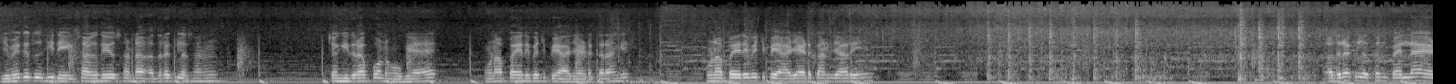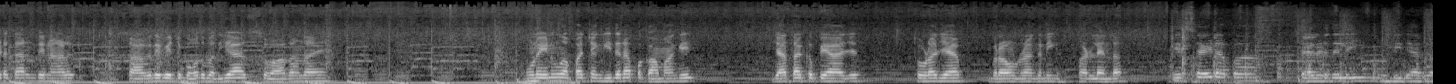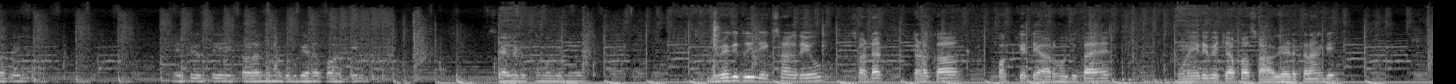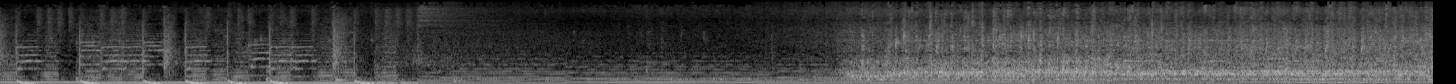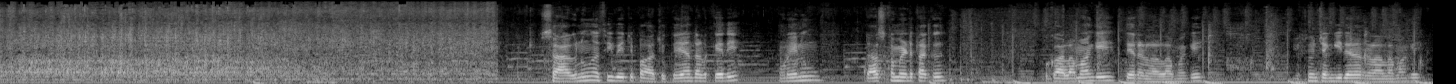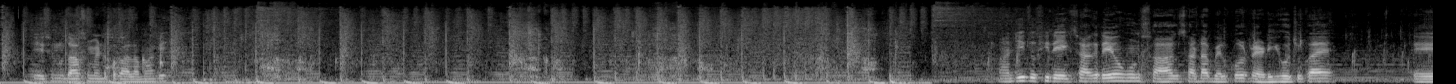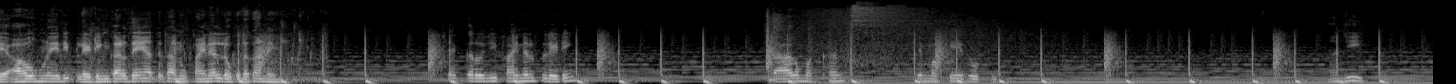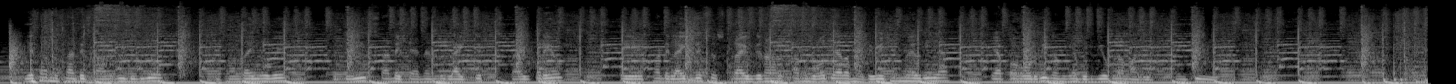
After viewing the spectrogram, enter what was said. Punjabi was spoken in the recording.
ਜਿਵੇਂ ਕਿ ਤੁਸੀਂ ਦੇਖ ਸਕਦੇ ਹੋ, ਸਾਡਾ ਅਦਰਕ ਲਸਣ ਚੰਗੀ ਤਰ੍ਹਾਂ ਭੁੰਨ ਹੋ ਗਿਆ ਹੈ। ਹੁਣ ਆਪਾਂ ਇਹਦੇ ਵਿੱਚ ਪਿਆਜ਼ ਐਡ ਕਰਾਂਗੇ। ਹੁਣ ਆਪਾਂ ਇਹਦੇ ਵਿੱਚ ਪਿਆਜ਼ ਐਡ ਕਰਨ ਜਾ ਰਹੇ ਹਾਂ। ਅਦਰਕ ਲਸਣ ਪਹਿਲਾਂ ਐਡ ਕਰਨ ਦੇ ਨਾਲ ਸਾਗ ਦੇ ਵਿੱਚ ਬਹੁਤ ਵਧੀਆ ਸਵਾਦ ਆਉਂਦਾ ਹੈ। ਹੁਣ ਇਹਨੂੰ ਆਪਾਂ ਚੰਗੀ ਤਰ੍ਹਾਂ ਪਕਾਵਾਂਗੇ। ਜਦ ਤੱਕ ਪਿਆਜ਼ ਥੋੜਾ ਜਿਹਾ ਬਰਾਊਨ ਰੰਗ ਨਹੀਂ ਫੜ ਲੈਂਦਾ। ਇਸ ਸਾਈਡ ਆਪਾਂ ਸੈਲਡ ਦੇ ਲਈ ਮੂਲੀ ਤਿਆਰ ਕਰ ਰਹੇ ਹਾਂ। ਇਸ ਉੱਤੇ ਕਾਲਾ ਨਮਕ ਵਗੈਰਾ ਪਾ ਕੇ ਸੈਲਡ ਖਾਵਾਂਗੇ ਨਾਲ। ਜਿਵੇਂ ਕਿ ਤੁਸੀਂ ਦੇਖ ਸਕਦੇ ਹੋ, ਸਾਡਾ ਤੜਕਾ ਪੱਕ ਕੇ ਤਿਆਰ ਹੋ ਚੁੱਕਾ ਹੈ। ਹੁਣ ਇਹਦੇ ਵਿੱਚ ਆਪਾਂ ਸਾਗ ਐਡ ਕਰਾਂਗੇ। ਸਾਗ ਨੂੰ ਅਸੀਂ ਵਿੱਚ ਪਾ ਚੁੱਕੇ ਹਾਂ ਤੜਕੇ ਦੇ। ਹੁਣ ਇਹਨੂੰ 10 ਕੁ ਮਿੰਟ ਤੱਕ ਪਕਾ ਲਵਾਂਗੇ ਤੇ ਰਲਾ ਲਵਾਂਗੇ। ਇਸ ਨੂੰ ਚੰਗੀ ਤਰ੍ਹਾਂ ਰਲਾ ਲਵਾਂਗੇ ਤੇ ਇਸ ਨੂੰ 10 ਮਿੰਟ ਪਕਾ ਲਵਾਂਗੇ। ਹਾਂਜੀ, ਤੁਸੀਂ ਦੇਖ ਸਕਦੇ ਹੋ ਹੁਣ ਸਾਗ ਸਾਡਾ ਬਿਲਕੁਲ ਰੈਡੀ ਹੋ ਚੁੱਕਾ ਹੈ। ਤੇ ਆਓ ਹੁਣ ਇਹਦੀ ਪਲੇਟਿੰਗ ਕਰਦੇ ਹਾਂ ਤੇ ਤੁਹਾਨੂੰ ਫਾਈਨਲ ਲੁੱਕ ਦਿਖਾਣੇ ਹਾਂ। ਚੈੱਕ ਕਰੋ ਜੀ ਫਾਈਨਲ ਪਲੇਟਿੰਗ ਸਾਗ ਮੱਖਣ ਤੇ ਮੱਕੀ ਦੀ ਰੋਟੀ। ਹਾਂਜੀ, ਜੇ ਤੁਹਾਨੂੰ ਸਾਡੇ ਸਾਗ ਦੀ ਵੀਡੀਓ ਪਸੰਦ ਆਈ ਹੋਵੇ, ਤਾਂ ਪਲੀਜ਼ ਸਾਡੇ ਚੈਨਲ ਨੂੰ ਲਾਈਕ ਤੇ ਸਬਸਕ੍ਰਾਈਬ ਕਰਿਓ ਤੇ ਤੁਹਾਡੇ ਲਾਈਕ ਤੇ ਸਬਸਕ੍ਰਾਈਬ ਦੇ ਨਾਲ ਸਾਨੂੰ ਬਹੁਤ ਜ਼ਿਆਦਾ ਮੋਟੀਵੇਸ਼ਨ ਮਿਲਦੀ ਆ ਤੇ ਆਪਾਂ ਹੋਰ ਵੀ ਨਵੀਆਂ ਵੀਡੀਓ ਬਣਾਵਾਂਗੇ। Thank you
